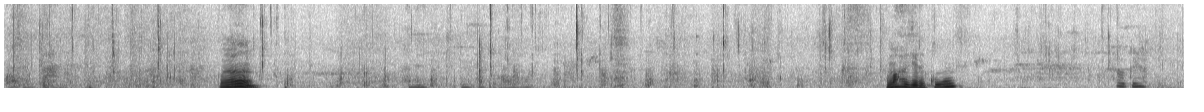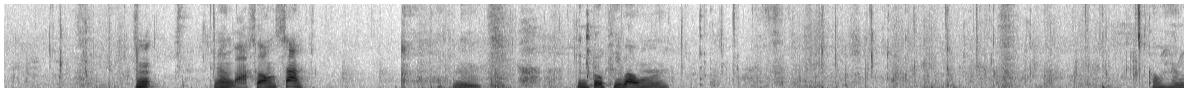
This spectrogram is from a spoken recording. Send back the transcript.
กว่าน้ำตาลอืม อันนี้กินสักหลายแล้วมาให้กินกุ้งเอากินอืมหนึ่งสองสามอืมกินตัวขี้เบาอืมเขาแห้ง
